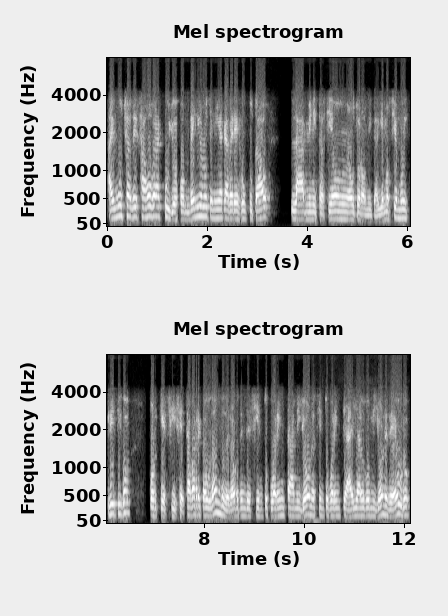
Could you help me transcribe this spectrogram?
Hay muchas de esas obras cuyo convenio lo tenía que haber ejecutado la administración autonómica y hemos sido muy críticos porque si se estaba recaudando del orden de 140 millones, 140 hay algo millones de euros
